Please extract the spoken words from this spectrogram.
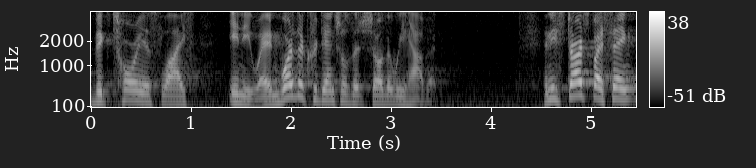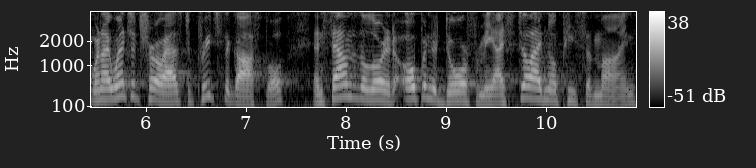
victorious life anyway? And what are the credentials that show that we have it? And he starts by saying, When I went to Troas to preach the gospel and found that the Lord had opened a door for me, I still had no peace of mind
